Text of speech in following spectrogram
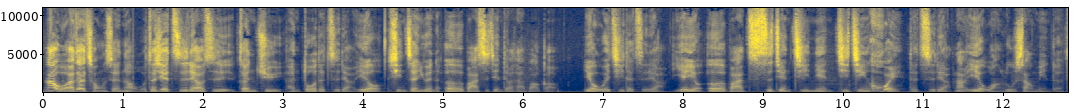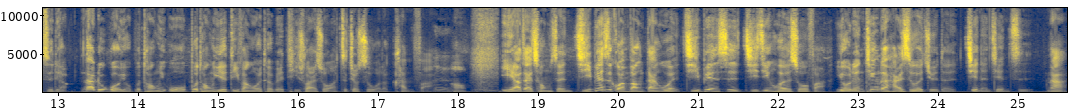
那我要再重申哈，我这些资料是根据很多的资料，也有行政院的二二八事件调查报告，也有维基的资料，也有二二八事件纪念基金会的资料，那也有网络上面的资料。那如果有不同意，我不同意的地方，我会特别提出来说啊，这就是我的看法。嗯，好，也要再重申，即便是官方单位，即便是基金会的说法，有人听了还是会觉得见仁见智。那。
